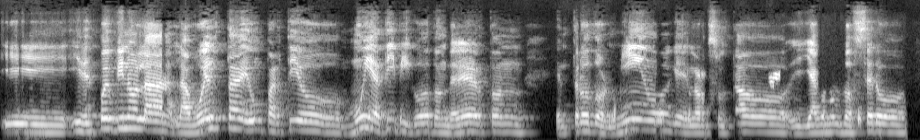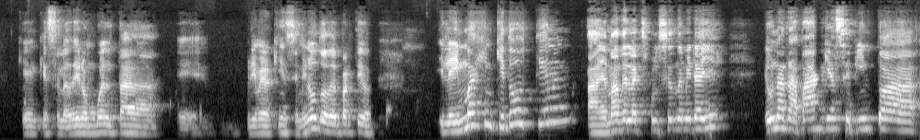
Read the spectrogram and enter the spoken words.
Y, y después vino la, la vuelta, es un partido muy atípico, donde Everton entró dormido, que los resultados, ya con un 2-0 que, se lo dieron vuelta eh, primeros 15 minutos del partido. Y la imagen que todos tienen, además de la expulsión de Miralles, es una tapada que hace Pinto a,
